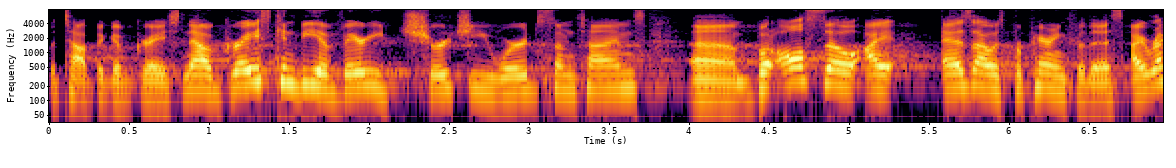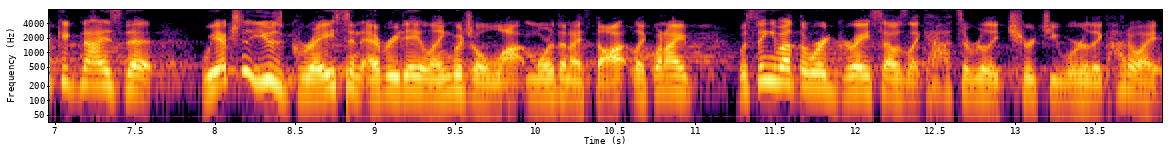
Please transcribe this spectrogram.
the topic of grace. Now, grace can be a very churchy word sometimes, um, but also, I, as I was preparing for this, I recognized that we actually use grace in everyday language a lot more than I thought. Like when I was thinking about the word grace, I was like, ah, oh, it's a really churchy word. Like, how do I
